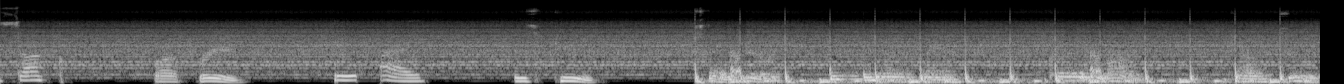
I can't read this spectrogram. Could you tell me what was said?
suck. But free. AI. Is key. Stay under. Come on. Come to.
